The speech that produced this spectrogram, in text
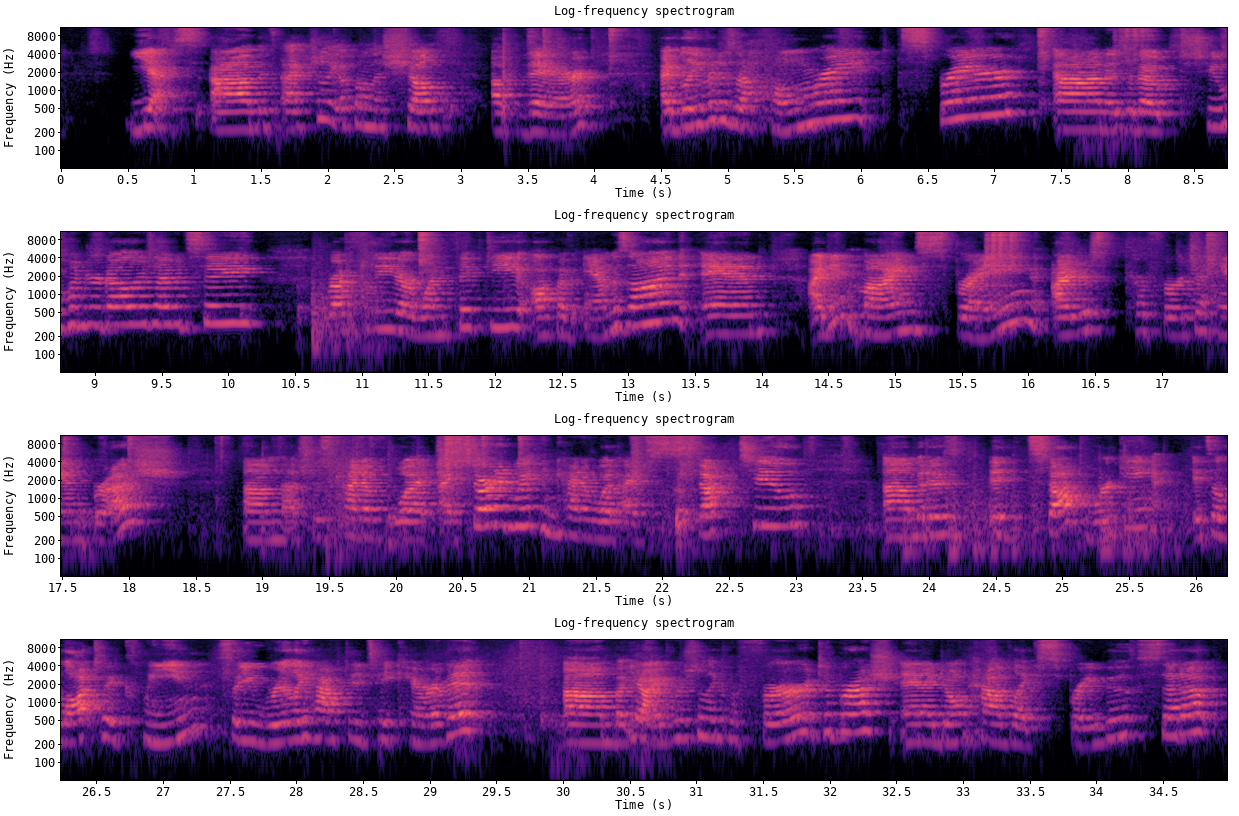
Yes, um, it's actually up on the shelf up there. I believe it is a HomeRight sprayer. Um, it's about $200, I would say, roughly, or 150 off of Amazon. And I didn't mind spraying. I just prefer to hand brush. Um, that's just kind of what I started with and kind of what I've stuck to. Um, but it was it stopped working. It's a lot to clean, so you really have to take care of it. Um, but yeah, I personally prefer to brush, and I don't have like spray booths set up.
